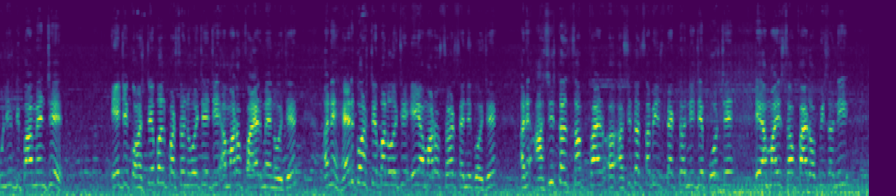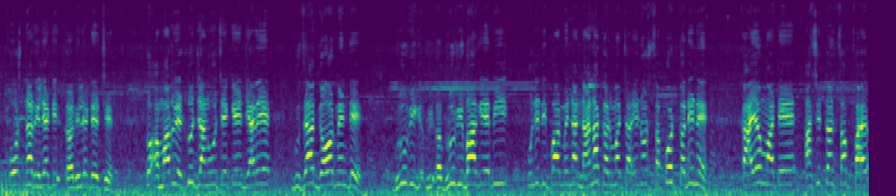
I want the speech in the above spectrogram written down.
પોલીસ ડિપાર્ટમેન્ટ છે, એ જે કોન્સ્ટેબલ પર્સન હોય છે, જે અમારો ફાયરમેન હોય છે અને હેડ કોન્સ્ટેબલ હોય છે એ અમારો સર સૈનિક હોય છે. અને assistant sub fire assistant sub ઇન્સ્પેક્ટરની જે પોસ્ટ છે, એ અમારી સબ ફાયર ઓફિસરની પોસ્ટના રિલેટેડ રિલેટેડ છે. તો અમારું એટલું જ જાણવું છે કે જ્યારે ગુજરાત ગવર્મેન્ટે ગૃહ ગૃહ વિભાગે બી પોલીસ ડિપાર્ટમેન્ટના નાના કર્મચારીનો સપોર્ટ કરીને કાયમ માટે assistant sub fire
